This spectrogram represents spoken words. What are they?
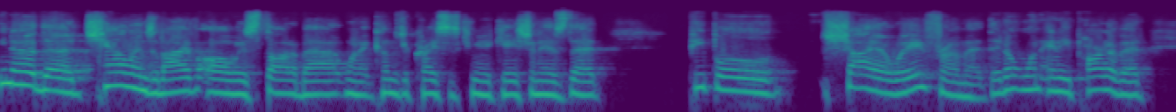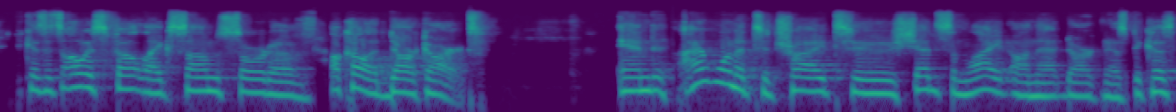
You know, the challenge that I've always thought about when it comes to crisis communication is that people shy away from it. They don't want any part of it because it's always felt like some sort of, I'll call it dark art and I wanted to try to shed some light on that darkness because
